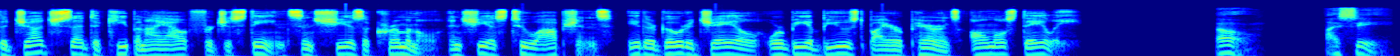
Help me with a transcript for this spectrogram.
The judge said to keep an eye out for Justine since she is a criminal and she has two options either go to jail or be abused by her parents almost daily. Oh. I see.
